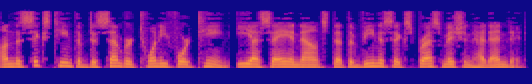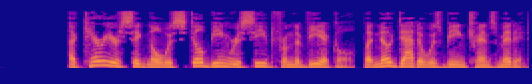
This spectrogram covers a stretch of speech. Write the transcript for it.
On 16 December 2014, ESA announced that the Venus Express mission had ended. A carrier signal was still being received from the vehicle, but no data was being transmitted.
